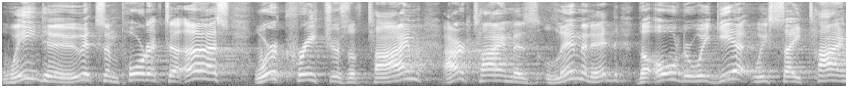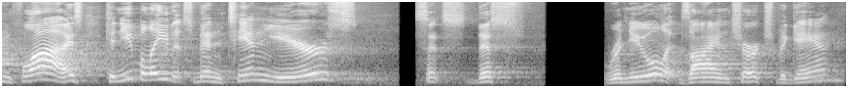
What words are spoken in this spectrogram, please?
We do. It's important to us. We're creatures of time. Our time is limited. The older we get, we say time flies. Can you believe it's been 10 years since this renewal at Zion Church began?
